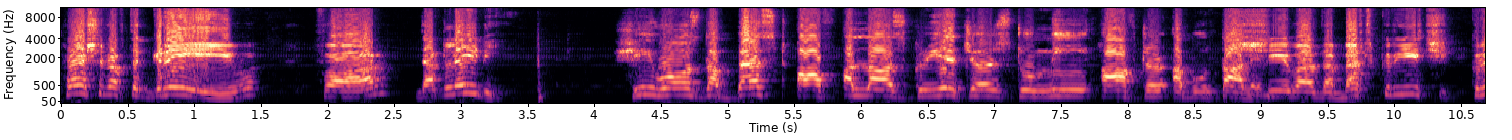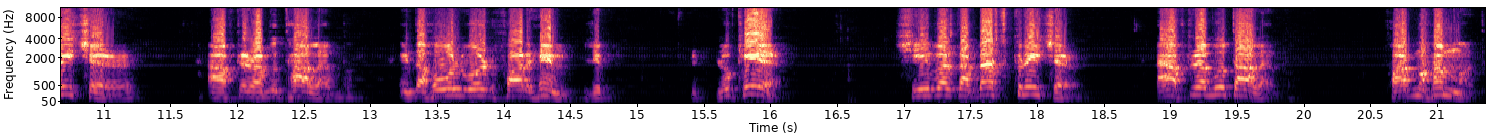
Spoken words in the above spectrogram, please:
pressure of the grave for that lady. She was the best of Allah's creatures to me after Abu Talib. She was the best creature, after Abu Talib in the whole world for him. Look, here. She was the best creature after Abu Talib for Muhammad.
